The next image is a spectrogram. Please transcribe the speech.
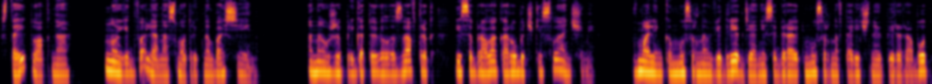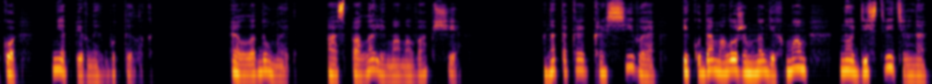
стоит у окна, но едва ли она смотрит на бассейн. Она уже приготовила завтрак и собрала коробочки с ланчами. В маленьком мусорном ведре, где они собирают мусор на вторичную переработку, нет пивных бутылок. Элла думает, а спала ли мама вообще? Она такая красивая и куда моложе многих мам, но действительно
